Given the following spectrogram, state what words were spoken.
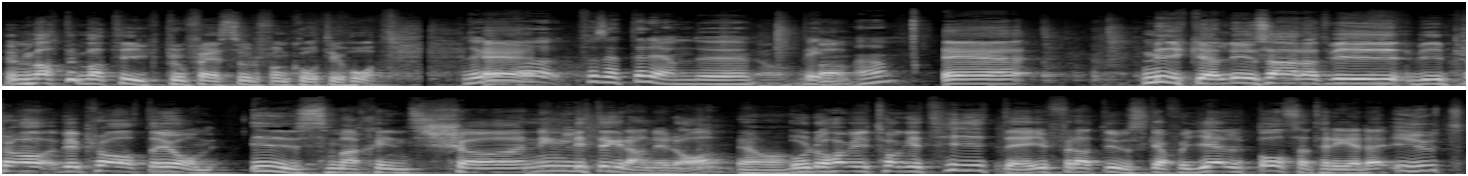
en matematikprofessor från KTH. Du kan Eh, få, få sätta dig om du vill. Ja. Eh, Mikael, det är ju så här att vi, vi, pra, vi pratar ju om ismaskinskörning lite grann idag. Ja. Och då har vi tagit hit dig för att du ska få hjälpa oss att reda ut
